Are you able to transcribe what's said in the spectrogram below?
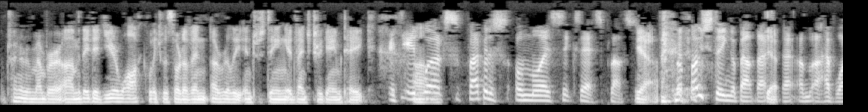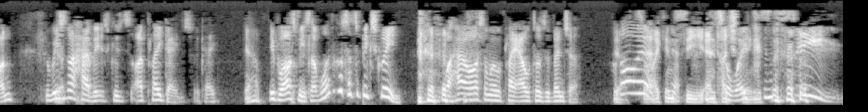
I'm trying to remember. Um, they did Year Walk, which was sort of an, a really interesting adventure game take. it, it um, works fabulous on my 6S Plus. Yeah. Not boasting about that. Yeah. that um, I have one. The reason I have it is because I play games. Okay. yeah. People ask me, it's like, why have you got such a big screen? well, how else am I going to play Alto's Adventure? Yeah, Oh yeah, so I can yeah. see and That's touch all I things. can see.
